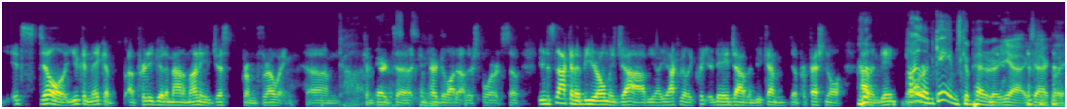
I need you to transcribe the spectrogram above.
it's still you can make a, a pretty good amount of money just from throwing um, God, compared to insane. compared to a lot of other sports. So you're, it's not going to be your only job. You know, you're not going to really quit your day job and become a professional Highland Games Highland Games competitor. Yeah, exactly.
